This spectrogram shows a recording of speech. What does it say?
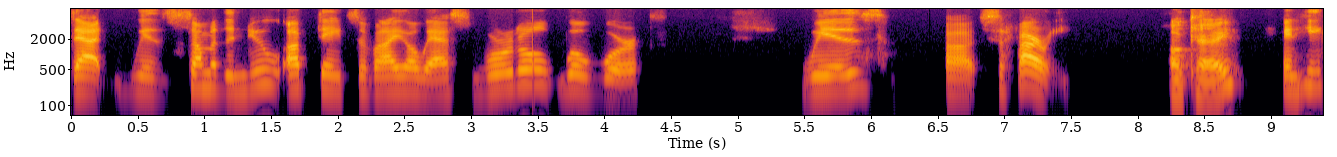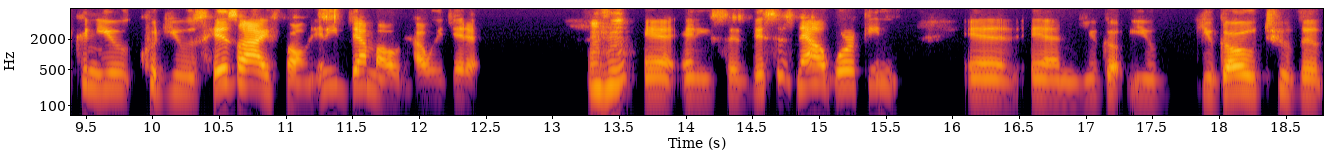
that with some of the new updates of iOS, Wordle will work with uh, Safari. Okay. And he can you could use his iPhone, and he demoed how he did it. Mm-hmm. and, and he said this is now working and and you go you you go to the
